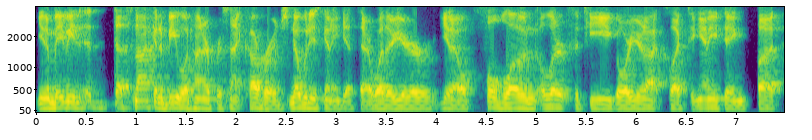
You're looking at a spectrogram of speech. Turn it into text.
you know maybe that's not going to be 100% coverage. Nobody's going to get there whether you're you know full blown alert fatigue or you're not collecting anything. But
